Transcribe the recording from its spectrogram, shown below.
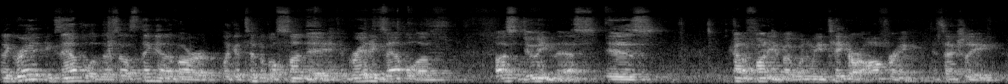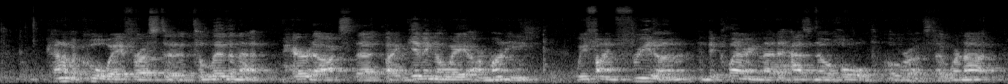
A great example of this, I was thinking of our like a typical Sunday. A great example of us doing this is kind of funny, but when we take our offering, it's actually kind of a cool way for us to, to live in that paradox that by giving away our money, we find freedom in declaring that it has no hold over us, that we're not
